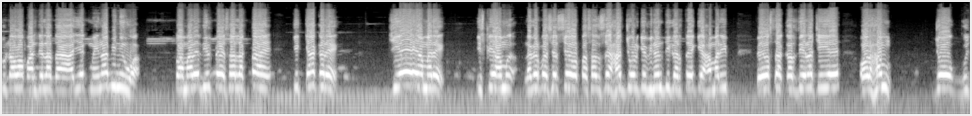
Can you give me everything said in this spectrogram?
टूटा हुआ पांडेला था, आज एक महीना भी नहीं हुआ। तो हमारे दिल पे ऐसा लगता है कि क्या करे? जिए या मरे इसलिए हम नगर परिषद से और प्रशासन से हाथ जोड़ के विनती करते हैं कि हमारी व्यवस्था कर देना चाहिए और हम जो गु-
